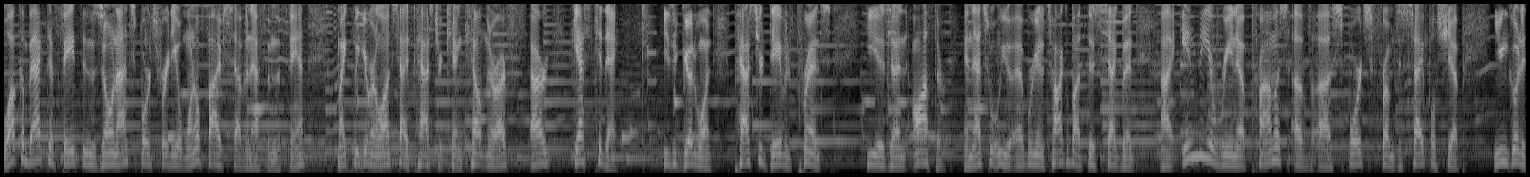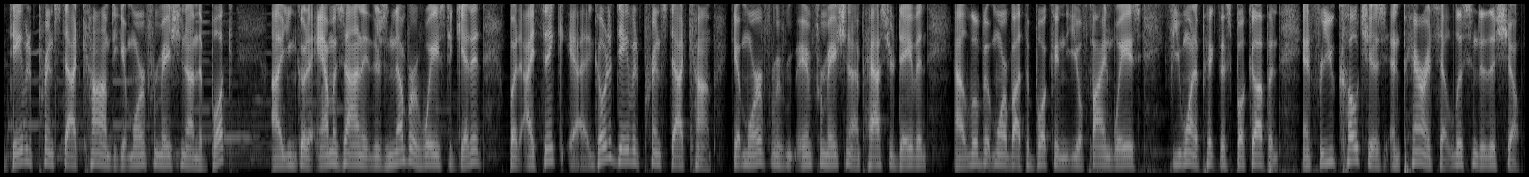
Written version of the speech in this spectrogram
Welcome back to Faith in the Zone on Sports Radio 1057 FM The Fan. Mike McGivern alongside Pastor Ken Keltner, our, our guest today. He's a good one. Pastor David Prince. He is an author, and that's what we, uh, we're going to talk about this segment. Uh, in the arena, promise of uh, sports from discipleship. You can go to davidprince.com to get more information on the book. Uh, you can go to Amazon. There's a number of ways to get it, but I think uh, go to davidprince.com. Get more inf- information on Pastor David, uh, a little bit more about the book, and you'll find ways if you want to pick this book up. And, and for you coaches and parents that listen to this show,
